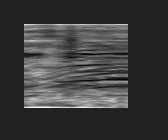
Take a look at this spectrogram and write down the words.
Let's go!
